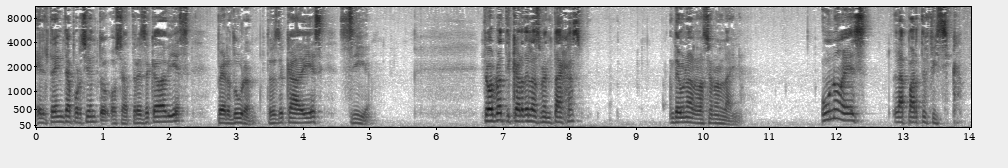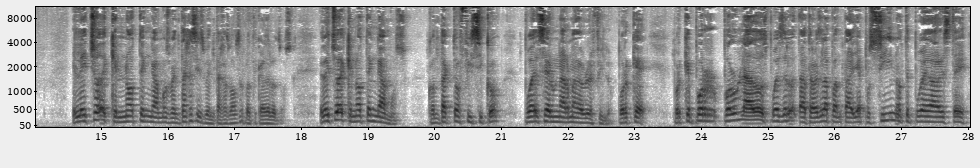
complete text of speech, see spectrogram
el 30%, o sea, 3 de cada 10, perduran, 3 de cada 10 siguen. Te voy a platicar de las ventajas de una relación online. Uno es la parte física. El hecho de que no tengamos ventajas y desventajas, vamos a platicar de los dos. El hecho de que no tengamos contacto físico puede ser un arma de doble filo. ¿Por qué? Porque por, por un lado, después de a través de la pantalla, pues sí, no te puede dar este,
